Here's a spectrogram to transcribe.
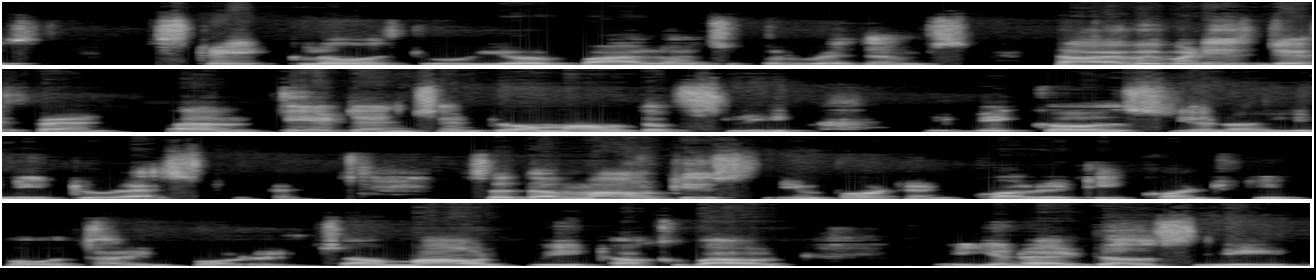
is stay close to your biological rhythms now everybody is different. Um, pay attention to amount of sleep because you know you need to rest. Okay? So the amount is important. Quality, quantity, both are important. So amount we talk about, you know, adults need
